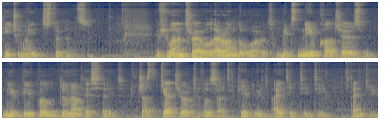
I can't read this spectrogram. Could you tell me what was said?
teach my students. If you want to travel around the world, meet new cultures, new people, do not hesitate. Just get your TEFL certificate with ITTT. Thank you.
